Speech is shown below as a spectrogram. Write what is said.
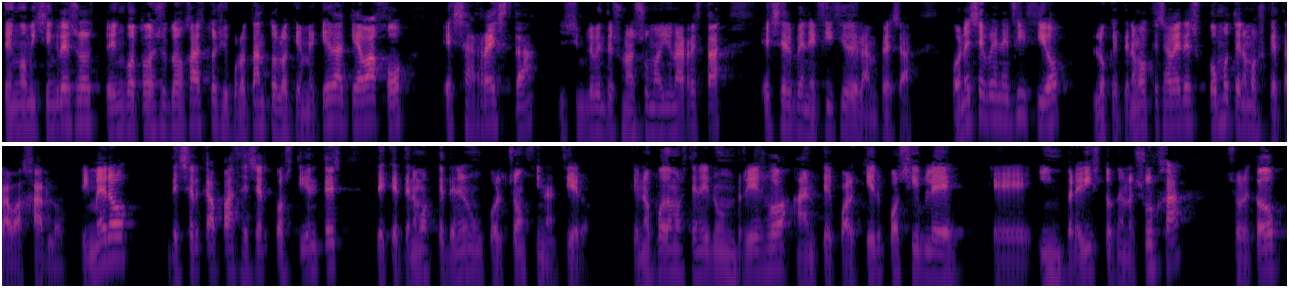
tengo mis ingresos, tengo todos estos gastos y, por lo tanto, lo que me queda aquí abajo, esa resta, y simplemente es una suma y una resta, es el beneficio de la empresa. Con ese beneficio, lo que tenemos que saber es cómo tenemos que trabajarlo. Primero, de ser capaces, ser conscientes de que tenemos que tener un colchón financiero, que no podemos tener un riesgo ante cualquier posible eh, imprevisto que nos surja, sobre todo,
